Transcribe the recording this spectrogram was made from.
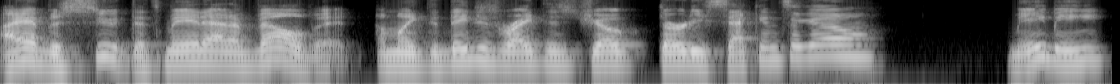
"I have a suit that's made out of velvet." I'm like, did they just write this joke 30 seconds ago? Maybe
